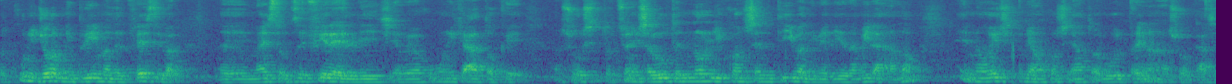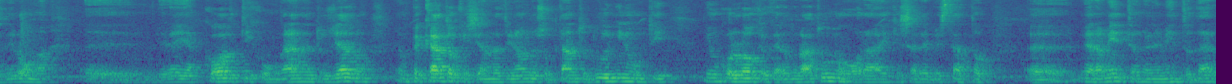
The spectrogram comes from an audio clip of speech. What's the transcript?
alcuni giorni prima del festival il maestro Zeffirelli ci aveva comunicato che la sua situazione di salute non gli consentiva di venire a Milano e noi abbiamo consegnato a lui il premio nella sua casa di Roma, eh, direi accolti con grande entusiasmo, è un peccato che sia andato in onda soltanto due minuti di un colloquio che era durato un'ora e che sarebbe stato eh, veramente un elemento da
